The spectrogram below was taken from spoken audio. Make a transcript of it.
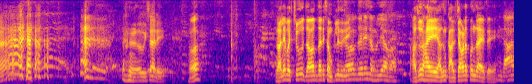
हुशार आहे. हो? झाले बच्चू जबाबदारी संपली तुझी? जबाबदारी जमली आबा अजून आहे अजून कालच्या वाड्यात पण जायचंय. दहा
